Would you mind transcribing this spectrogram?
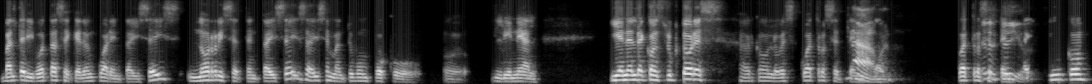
Valtteri Bottas se quedó en 46, Norris 76, ahí se mantuvo un poco lineal. Y en el de constructores, a ver cómo lo ves, 470. Ah, bueno. 475.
